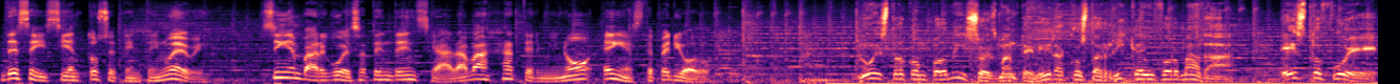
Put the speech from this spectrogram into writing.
de 679. Sin embargo, esa tendencia a la baja terminó en este periodo. Nuestro compromiso es mantener a Costa Rica informada. Esto fue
